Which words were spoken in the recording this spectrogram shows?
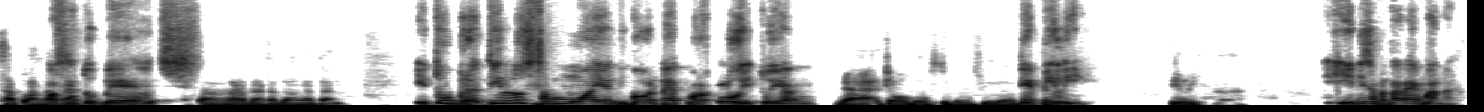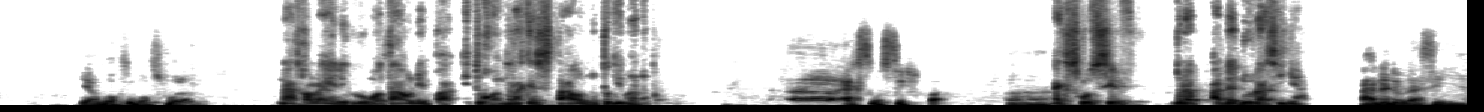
Satu angkatan. oh satu batch. Satu angkatan satu angkatan. Itu berarti lu semua yang di bawah network lu itu yang? Enggak, cuma box to box bola. Dia pilih? Pilih. Ini sementara yang mana? Yang box to box bola. Nah kalau ini gue mau tahu nih pak. Itu kontraknya setahun atau gimana pak uh, eksklusif pak. Uh, eksklusif berapa? Ada durasinya? Ada durasinya.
